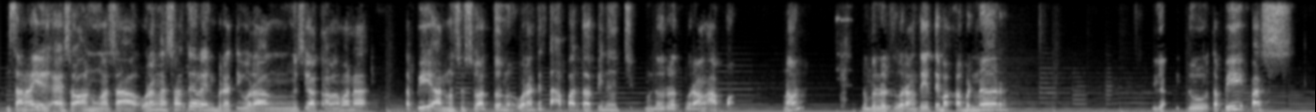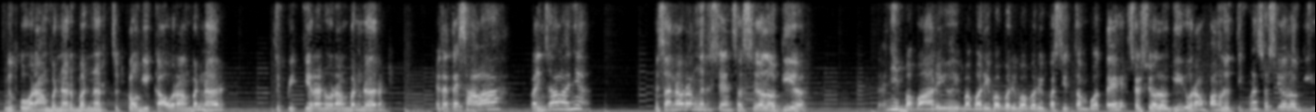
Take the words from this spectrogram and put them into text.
Di sana ya aya soal nu ngasal. Orang ngasal teh lain berarti orang ngeusia ka mana? Tapi anu sesuatu orang teh tak apa tapi menurut orang apa? Non nu menurut orang teh teh bakal bener. Juga itu tapi pas nguku orang bener-bener cek logika orang bener cek pikiran orang bener eta teh salah. Lain salahnya. Misalnya orang ngerjain sosiologi ya. Kayaknya babari euy babari babari babari pas ditempo teh sosiologi orang pangleutikna sosiologi.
